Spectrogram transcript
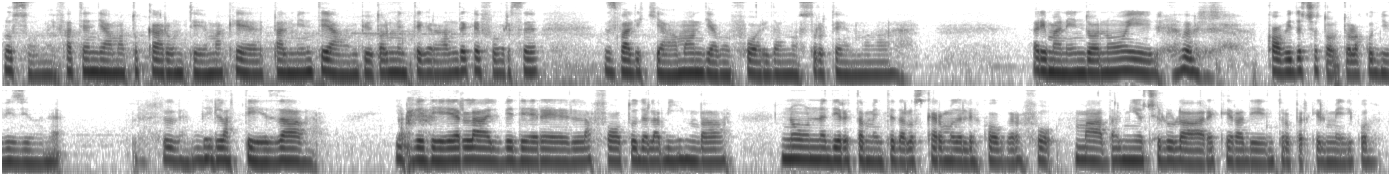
Lo so, ma infatti andiamo a toccare un tema che è talmente ampio, talmente grande che forse svalichiamo, andiamo fuori dal nostro tema. Rimanendo a noi, il Covid ci ha tolto la condivisione dell'attesa, il vederla, il vedere la foto della bimba, non direttamente dallo schermo dell'ecografo, ma dal mio cellulare che era dentro perché il medico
